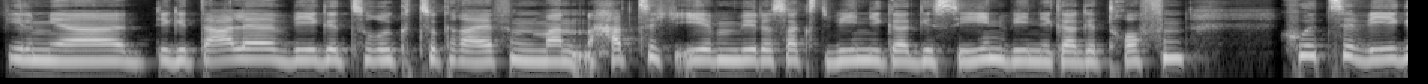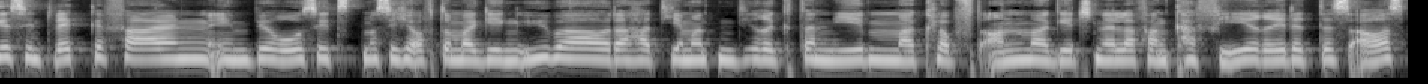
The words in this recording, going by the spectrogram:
viel mehr digitale Wege zurückzugreifen. Man hat sich eben, wie du sagst, weniger gesehen, weniger getroffen. Kurze Wege sind weggefallen. Im Büro sitzt man sich oft einmal gegenüber oder hat jemanden direkt daneben. Man klopft an, man geht schnell auf einen Kaffee, redet das aus.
